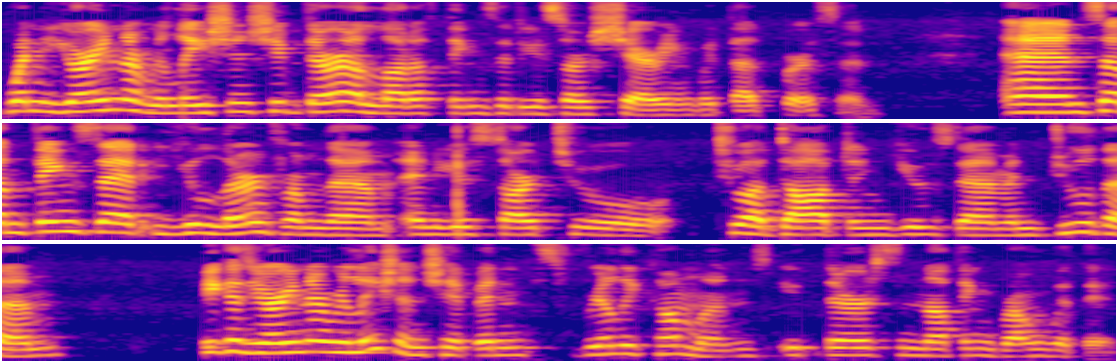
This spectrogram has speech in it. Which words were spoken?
when you're in a relationship, there are a lot of things that you start sharing with that person and some things that you learn from them and you start to to adopt and use them and do them because you're in a relationship and it's really common. It, there's nothing wrong with it.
